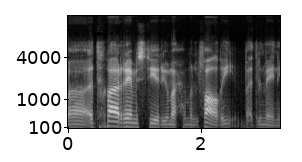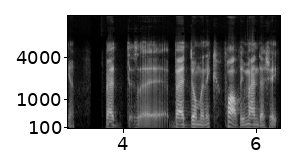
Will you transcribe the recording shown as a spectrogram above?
فادخال ري ميستيريو معهم الفاضي بعد ال Mania بعد بعد دومينيك فاضي ما عنده شيء.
